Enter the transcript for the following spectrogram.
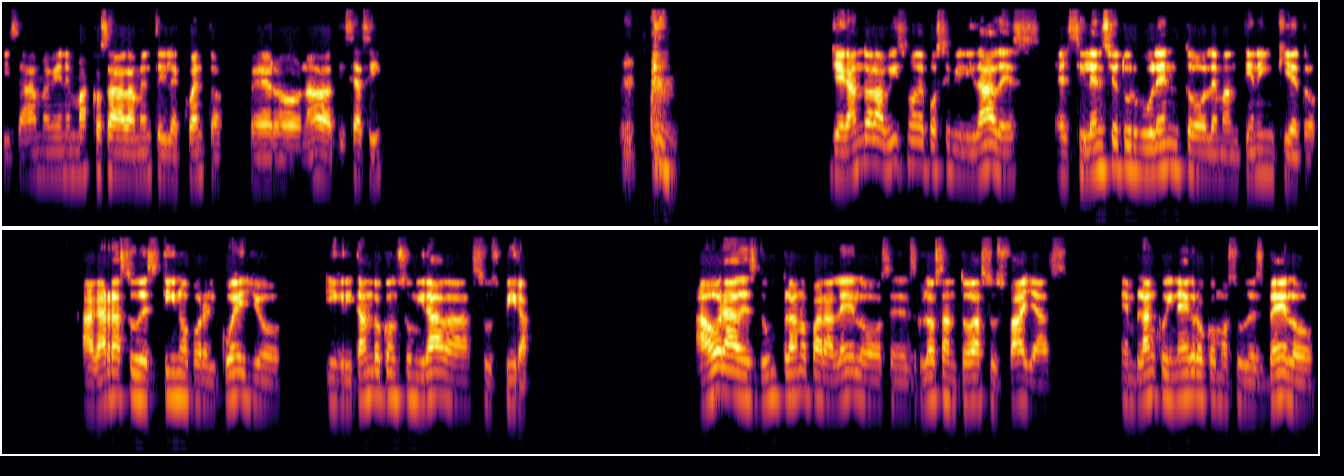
quizás me vienen más cosas a la mente y les cuento, pero nada, dice así. Llegando al abismo de posibilidades, el silencio turbulento le mantiene inquieto. Agarra su destino por el cuello y gritando con su mirada, suspira. Ahora desde un plano paralelo se desglosan todas sus fallas, en blanco y negro como su desvelo,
